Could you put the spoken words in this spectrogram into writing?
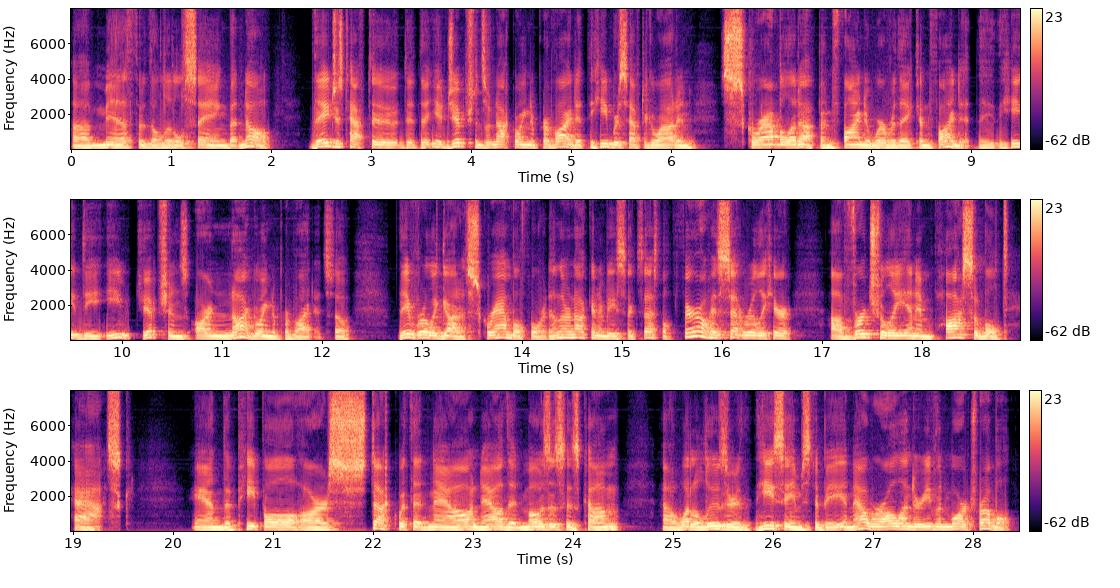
uh, myth or the little saying, but no, they just have to. The, the, Egyptians are not going to provide it. The Hebrews have to go out and scrabble it up and find it wherever they can find it. The the, the Egyptians are not going to provide it. So they've really got to scramble for it, and they're not going to be successful. Pharaoh has set really here uh, virtually an impossible task. And the people are stuck with it now, now that Moses has come. Uh, what a loser he seems to be. And now we're all under even more trouble.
